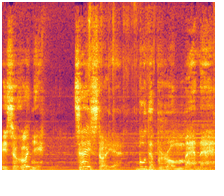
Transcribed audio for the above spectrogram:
І сьогодні ця історія буде про мене.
